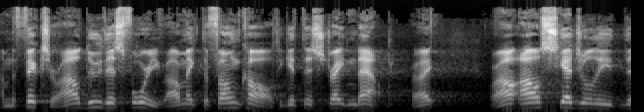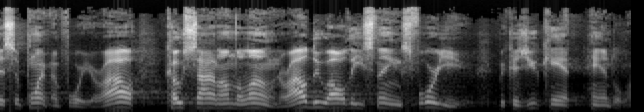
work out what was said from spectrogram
I'm the fixer. I'll do this for you. I'll make the phone call to get this straightened out, right? Or I'll, I'll schedule the, this appointment for you. Or I'll co sign on the loan. Or I'll do all these things for you because you can't handle them.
